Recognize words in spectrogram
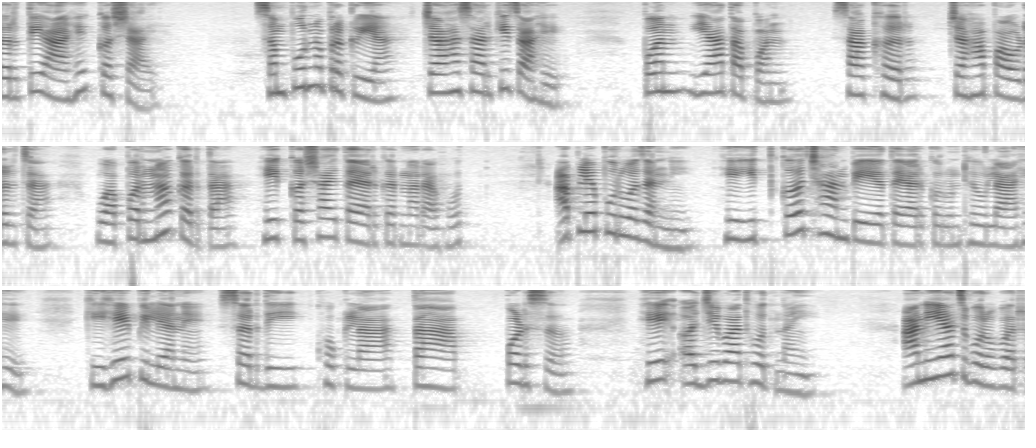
तर ते आहे कशाय संपूर्ण प्रक्रिया चहासारखीच आहे पण यात आपण साखर चहा पावडरचा वापर न करता हे कशाय तयार करणार आहोत? आपल्या पूर्वजांनी हे इतकं छान पेय तयार करून ठेवलं आहे की हे पिल्याने सर्दी खोकला ताप पडसं हे अजिबात होत नाही. आणि याचबरोबर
